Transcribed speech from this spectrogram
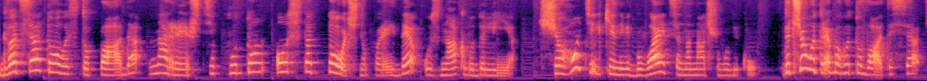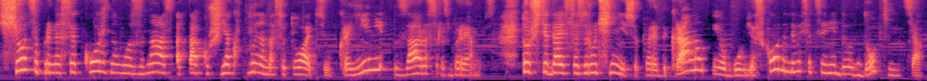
20 листопада нарешті Плутон остаточно перейде у знак водолія, чого тільки не відбувається на нашому віку. До чого треба готуватися, що це принесе кожному з нас, а також як вплине на ситуацію в країні, зараз розберемось. Тож сідайся зручніше перед екраном і обов'язково додивися це відео до кінця.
